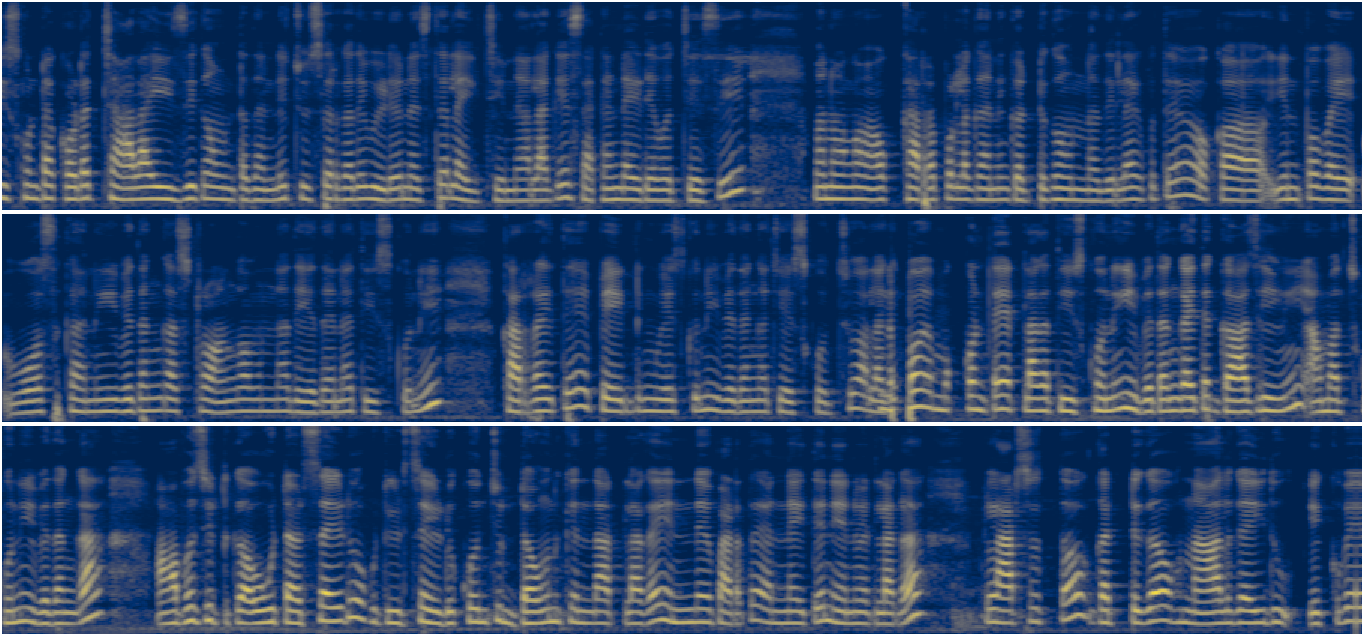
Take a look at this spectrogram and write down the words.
తీసుకుంటా కూడా చాలా ఈజీగా ఉంటుందండి. చూసారు కదా వీడియో నచ్చితే లైక్ చేయండి. అలాగే సెకండ్ ఐడియా వచ్చేసి మనం ఒక కర్ర పుల్ల కానీ గట్టిగా ఉన్నది లేకపోతే ఒక ఇనుప వై ఓస కానీ ఈ విధంగా స్ట్రాంగ్గా ఉన్నది ఏదైనా తీసుకుని కర్ర అయితే పెయింటింగ్ వేసుకుని ఈ విధంగా చేసుకోవచ్చు. అలాగే ముక్క ఉంటే ఎట్లాగా తీసుకొని ఈ విధంగా అయితే గాజుల్ని అమర్చుకుని ఈ విధంగా ఆపోజిట్గా ఒకటి అటు సైడ్ ఒకటి ఇటు సైడ్ కొంచెం డౌన్ కింద అట్లా ఇట్లాగా ఎన్ని పడతాయి అన్నీ అయితే నేను ఇట్లాగా ప్లాస్టర్తో గట్టిగా ఒక నాలుగైదు ఎక్కువే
